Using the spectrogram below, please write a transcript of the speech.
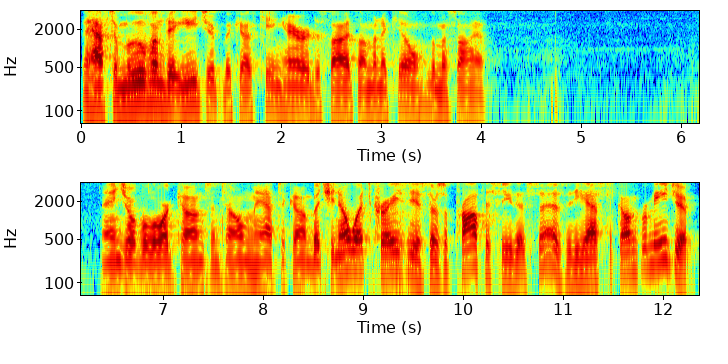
they have to move him to Egypt because King Herod decides, I'm going to kill the Messiah. Angel of the Lord comes and tells him he have to come. But you know what's crazy is there's a prophecy that says that he has to come from Egypt.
